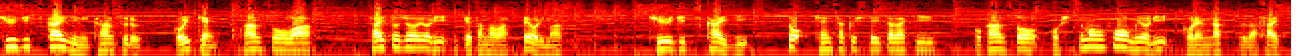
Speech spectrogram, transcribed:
休日会議に関するご意見、ご感想は、サイト上より受けたまわっております。休日会議と検索していただき、ご感想、ご質問フォームよりご連絡ください。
